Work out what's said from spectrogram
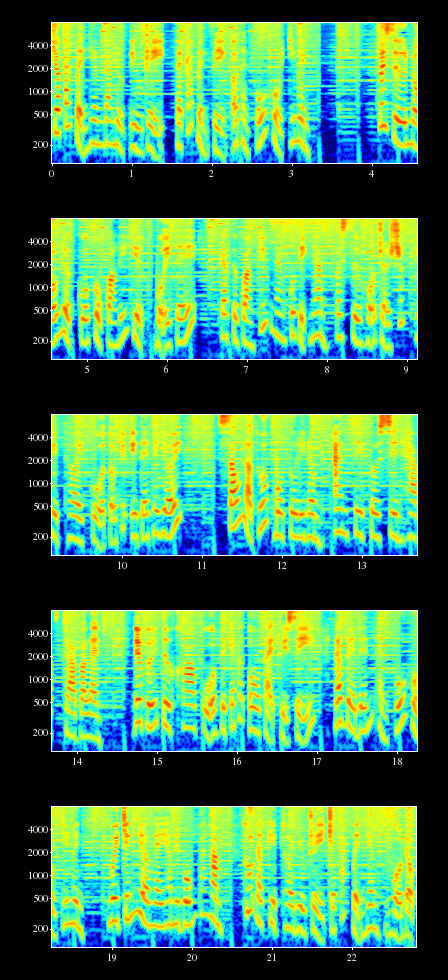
cho các bệnh nhân đang được điều trị tại các bệnh viện ở thành phố Hồ Chí Minh với sự nỗ lực của Cục Quản lý Dược, Bộ Y tế, các cơ quan chức năng của Việt Nam và sự hỗ trợ rất kịp thời của Tổ chức Y tế Thế giới, 6 lọ thuốc botulinum antitocin heptavalent được gửi từ kho của WHO tại Thụy Sĩ đã về đến thành phố Hồ Chí Minh. 19 giờ ngày 24 tháng 5, thuốc đã kịp thời điều trị cho các bệnh nhân ngộ độc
